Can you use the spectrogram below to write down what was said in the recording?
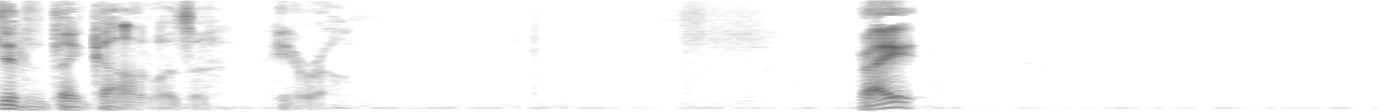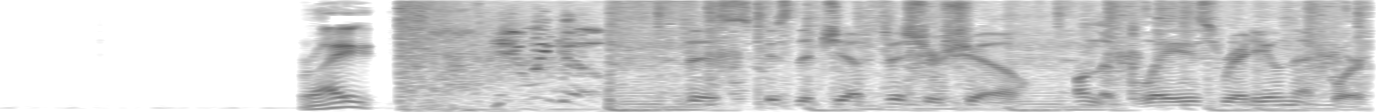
didn't think Colin was a hero. Right? Right? This is the Jeff Fisher Show on the Blaze Radio Network.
